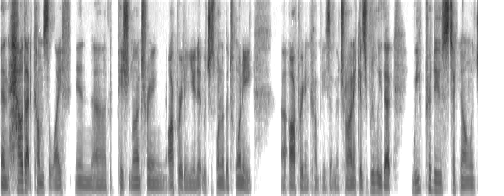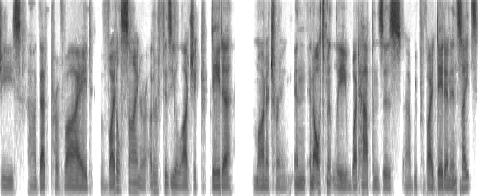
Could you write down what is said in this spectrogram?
and how that comes to life in uh, the patient monitoring operating unit, which is one of the 20 uh, operating companies at Medtronic, is really that we produce technologies uh, that provide vital sign or other physiologic data monitoring, and and ultimately, what happens is uh, we provide data and insights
